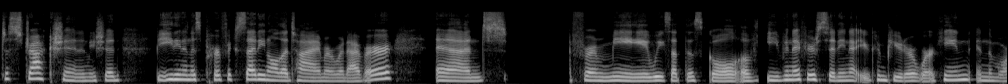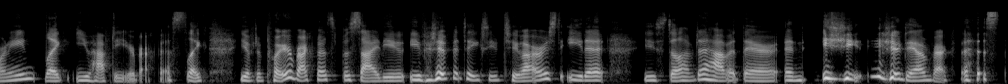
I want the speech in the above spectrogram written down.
distraction and we should be eating in this perfect setting all the time or whatever. And for me, we set this goal of even if you're sitting at your computer working in the morning, like you have to eat your breakfast. Like you have to put your breakfast beside you, even if it takes you two hours to eat it, you still have to have it there and eat your damn breakfast.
